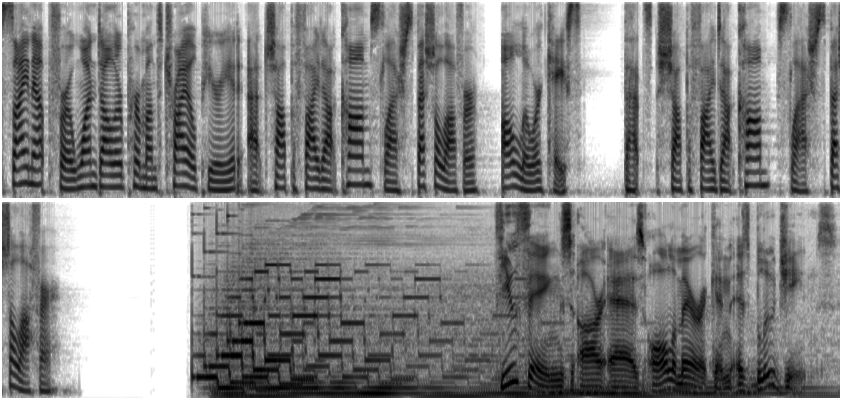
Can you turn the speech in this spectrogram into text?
Sign up for a $1 per month trial period at shopify.com slash special offer, all lowercase. That's shopify.com slash special offer. Few things are as all American as blue jeans.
